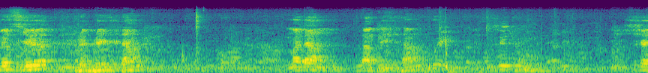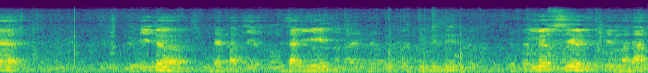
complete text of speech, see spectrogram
Monsieur le Président, Madame la Présidente, chers leaders des partis alliés, Monsieur et Madame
